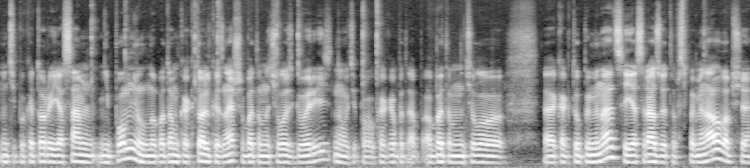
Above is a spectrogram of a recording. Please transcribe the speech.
ну, типа, которые я сам не помнил, но потом, как только, знаешь, об этом началось говорить, ну, типа, как об, об этом начало э, как-то упоминаться, я сразу это вспоминал вообще.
